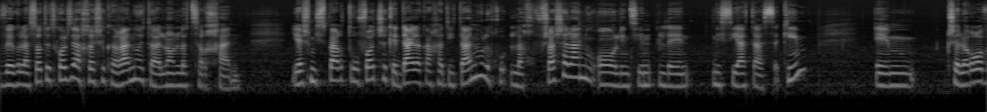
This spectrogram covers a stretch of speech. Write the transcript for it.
ולעשות את כל זה אחרי שקראנו את העלון לצרכן. יש מספר תרופות שכדאי לקחת איתנו לחופשה שלנו או לנסיעת העסקים. אמ, כשלרוב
